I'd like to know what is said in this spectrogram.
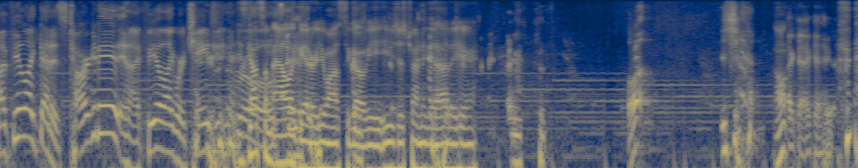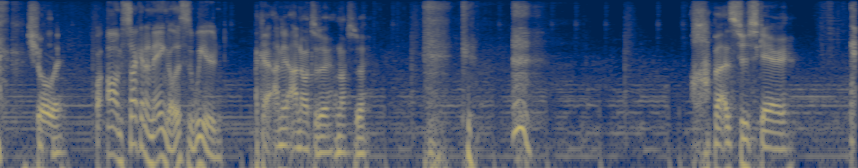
I feel like that is targeted, and I feel like we're changing the He's got some alligator he wants to go eat. He's just trying to get out of here. What? Oh, okay, okay. okay. Surely. Oh, I'm stuck at an angle. This is weird. Okay, I, need, I know what to do. I know what to do. Ah, but it's too scary.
